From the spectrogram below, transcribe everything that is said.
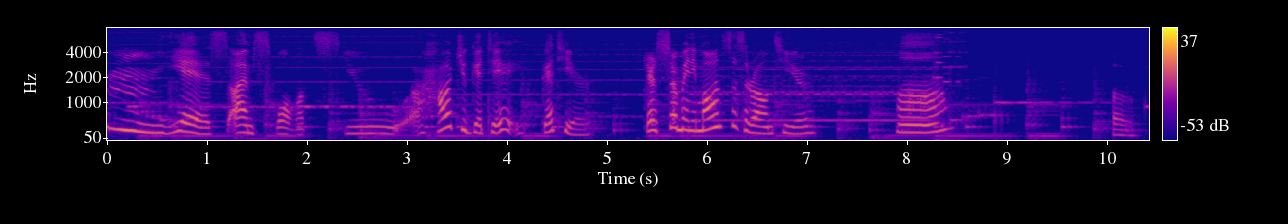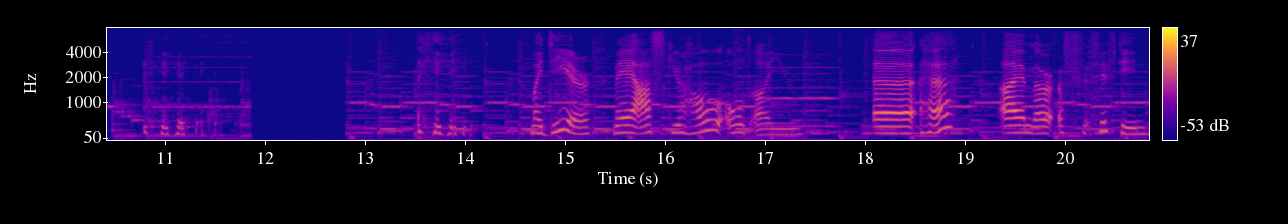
Hmm, yes, I'm Swartz. You... how'd you get, get here? There's so many monsters around here. Huh? Oh. My dear, may I ask you how old are you? Uh, huh? I'm uh, 15.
